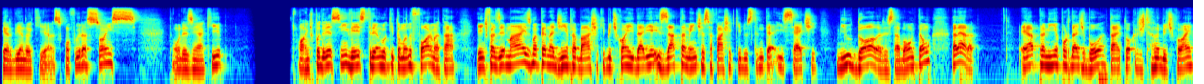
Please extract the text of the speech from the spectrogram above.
perdendo aqui as configurações. Então, vou desenhar aqui. Ó, a gente poderia sim ver esse triângulo aqui tomando forma, tá? E a gente fazer mais uma pernadinha para baixo aqui, Bitcoin, e daria exatamente essa faixa aqui dos 37 mil dólares, tá bom? Então, galera, é para mim a oportunidade boa, tá? Eu tô acreditando no Bitcoin. Eu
